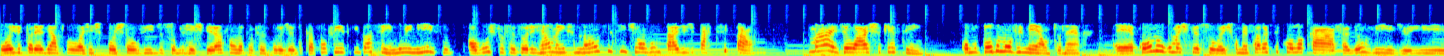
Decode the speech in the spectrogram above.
Hoje, por exemplo, a gente postou o vídeo sobre respiração da professora de educação física. Então, assim, no início, alguns professores realmente não se sentiam à vontade de participar. Mas eu acho que, assim, como todo movimento, né? É, quando algumas pessoas começaram a se colocar, a fazer o vídeo, e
